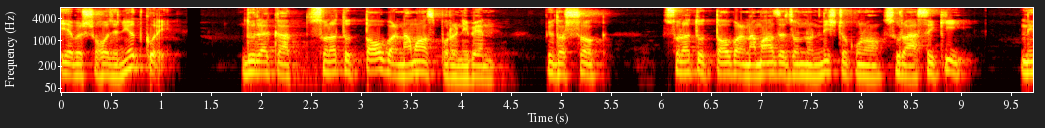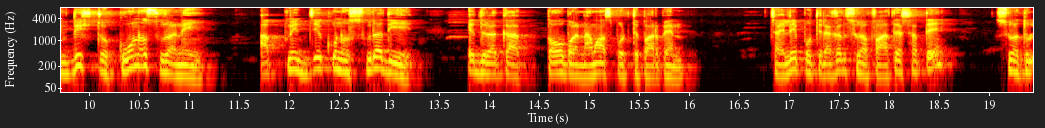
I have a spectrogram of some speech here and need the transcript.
এভাবে সহজে নিয়ত করে দুই রাকাত সোলাতুত তওবার নামাজ পড়ে নেবেন। প্রিয় দর্শক, সোলাতুত তওবার নামাজের জন্য নির্দিষ্ট কোনো সূরা আছে কি? নির্দিষ্ট কোনো সূরা নেই। আপনি যে কোনো সূরা দিয়ে এ দুই রাকাত তওবার নামাজ পড়তে পারবেন। চাইলে প্রতি রাকাত সূরা ফাতের সাথে সুরাতুল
